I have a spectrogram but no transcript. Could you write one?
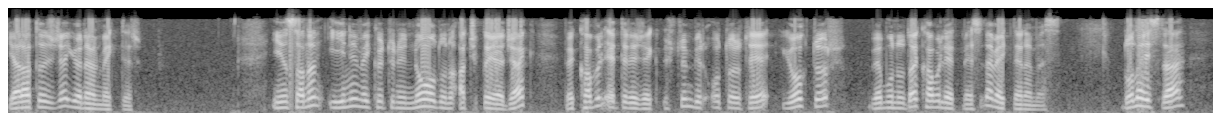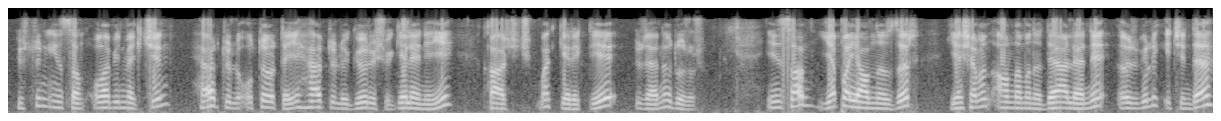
Yaratıcıca yönelmektir. İnsanın iyinin ve kötünün ne olduğunu açıklayacak ve kabul ettirecek üstün bir otorite yoktur ve bunu da kabul etmesi de beklenemez. Dolayısıyla üstün insan olabilmek için her türlü otoriteyi, her türlü görüşü, geleneği karşı çıkmak gerektiği üzerine durur. İnsan yapayalnızdır, yaşamın anlamını, değerlerini özgürlük içinde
